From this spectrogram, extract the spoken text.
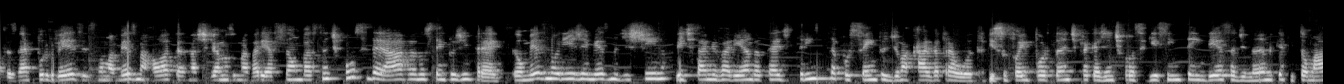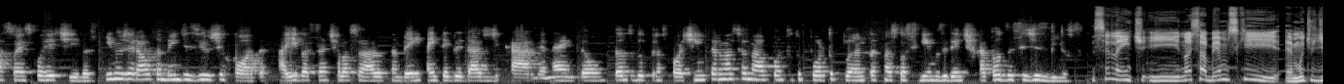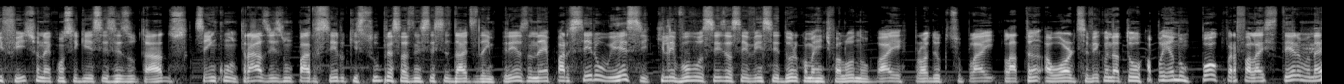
Rotas, né? Por vezes, numa mesma rota, nós tivemos uma variação bastante considerável nos tempos de entrega. Então, mesma origem, mesmo destino, lead time variando até de 30% de uma carga para outra. Isso foi importante para que a gente conseguisse entender essa dinâmica e tomar ações corretivas. E, no geral, também desvios de rota, aí bastante relacionado também à integridade de carga, né? Então, tanto do transporte internacional quanto do porto planta, nós conseguimos identificar todos esses desvios. Excelente. E nós sabemos que é muito difícil, né, conseguir esses resultados sem encontrar, às vezes, um parceiro que supra essas necessidades da empresa, né? Parceiro esse que levou vocês a ser vencedor, como a gente falou no Bayer Product Supply Latam Award. Você vê que eu ainda tô apanhando um pouco para falar esse termo, né?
